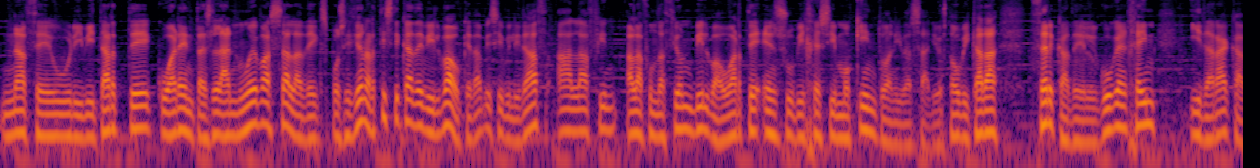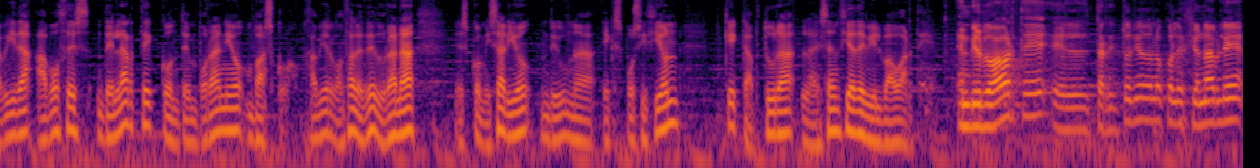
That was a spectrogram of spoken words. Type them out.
nace Uribitarte 40. Es la nueva sala de exposición artística de Bilbao que da visibilidad a la, a la Fundación Bilbao Arte en su vigésimo quinto aniversario. Está ubicada cerca del Guggenheim y dará cabida a voces del arte contemporáneo vasco. Javier González de Durana es comisario de una exposición que captura la esencia de Bilbao Arte. En Bilbao Arte, el territorio de lo coleccionable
